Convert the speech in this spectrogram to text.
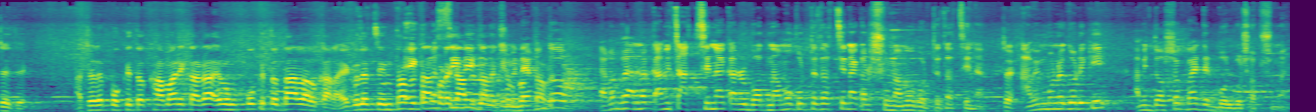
জি জি। আসলে প্রকৃত খামারি কারা এবং প্রকৃত দালাল কারা? এগুলো চিনতে হবে তারপরে এখন তো এখন ভাই আমরা আমি চাচ্ছি না কারোর বদনামও করতে চাচ্ছি না কারোর সুনামও করতে চাচ্ছি না। আমি মনে করি কি আমি দর্শক ভাইদের বলব সবসময়।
